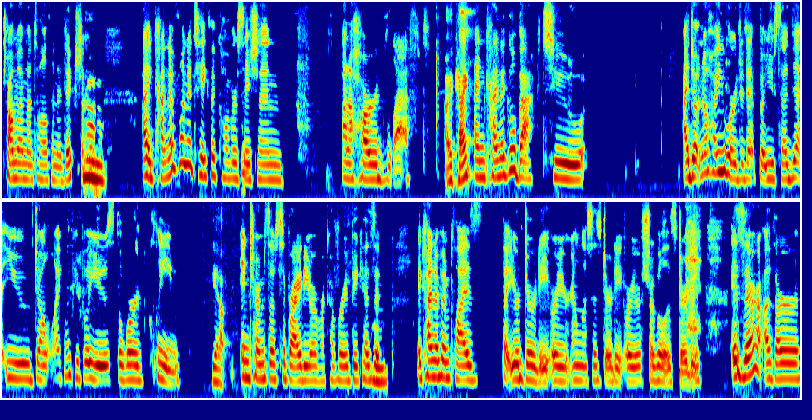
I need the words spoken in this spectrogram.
trauma and mental health and addiction. Mm. I kind of want to take the conversation on a hard left. Okay. And kind of go back to I don't know how you worded it, but you said that you don't like when people use the word clean. Yeah. In terms of sobriety or recovery because mm. it it kind of implies that you're dirty or your illness is dirty or your struggle is dirty. Is there other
